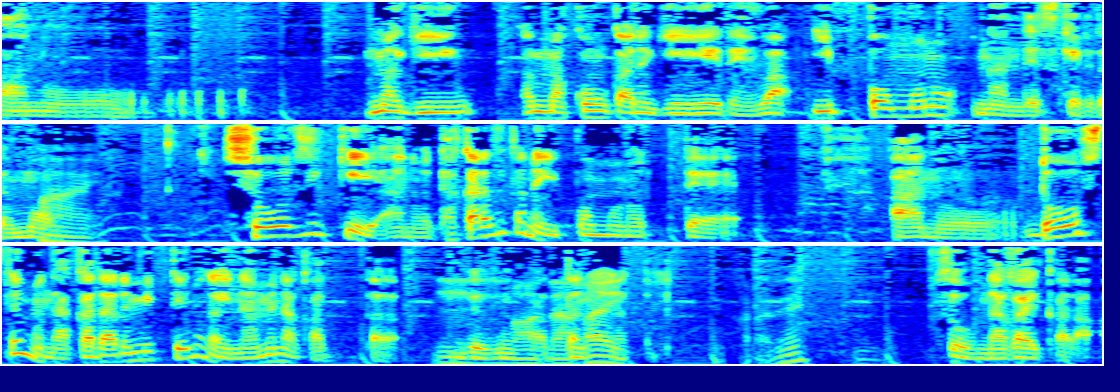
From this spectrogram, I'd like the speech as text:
あの、まあ、銀、まあ、今回の銀英伝は一本物なんですけれども、はい。正直、あの、宝塚の一本物って、あの、どうしても中だるみっていうのが否めなかった部分があったんじゃないかと。だからね。そう、長いから。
